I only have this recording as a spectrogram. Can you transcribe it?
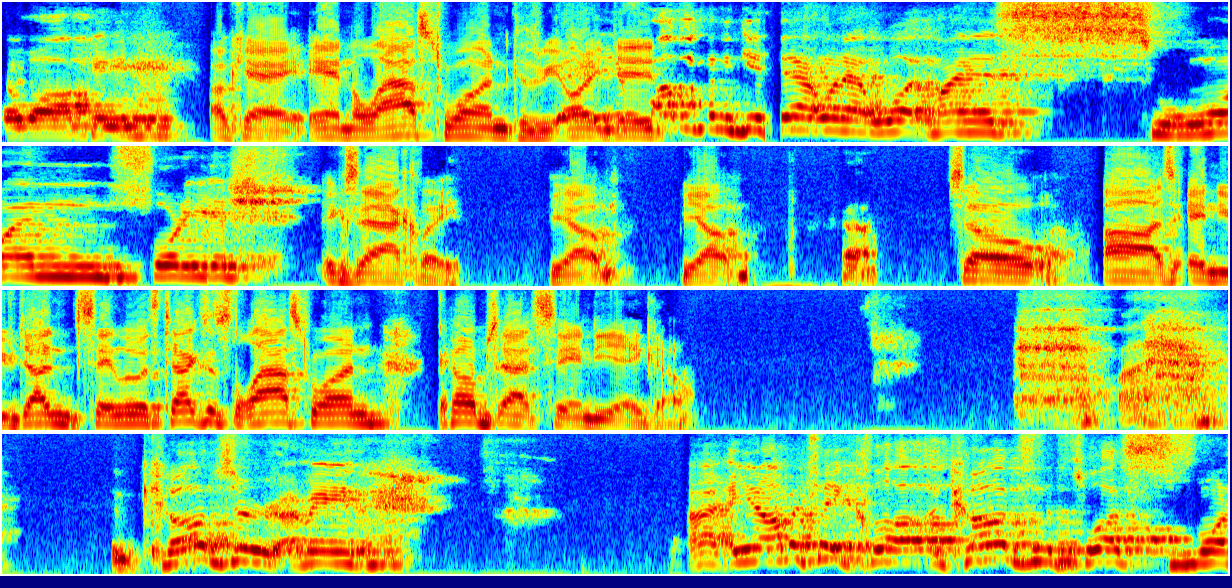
Milwaukee. Okay, and the last one because we yeah, already you're did. Probably going to get that one at what minus one forty ish. Exactly. Yep. Yep. Yeah. So, uh, and you've done St. Louis, Texas. The last one, Cubs at San Diego. Cubs are. I mean. Uh, you know, I'm going to take Cubs and the plus one.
